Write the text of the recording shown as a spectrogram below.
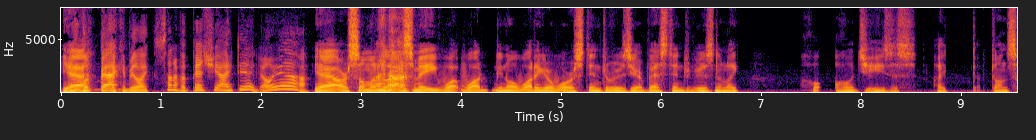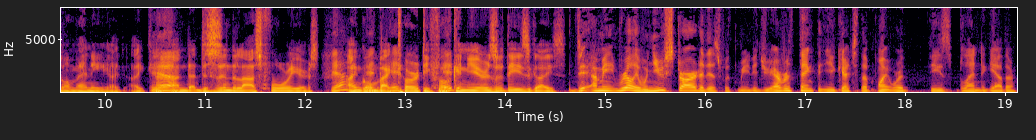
Yeah, look back and be like, "Son of a bitch, yeah, I did." Oh yeah. yeah. Or someone will ask me what what you know what are your worst interviews, your best interviews, and I'm like, oh, oh Jesus, I, I've done so many. I, I can't. Yeah. And this is in the last four years. Yeah, I'm going it- back it- thirty it- fucking years with these guys. I mean, really, when you started this with me, did you ever think that you get to the point where these blend together?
